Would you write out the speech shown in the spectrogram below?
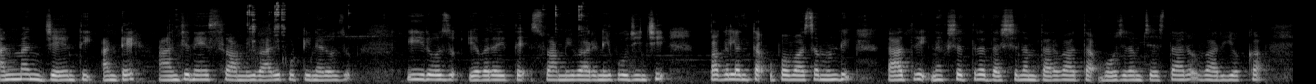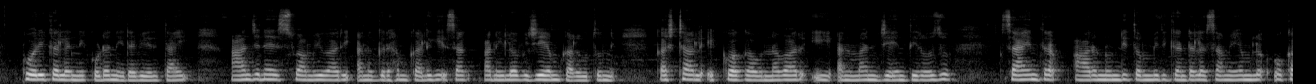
హనుమన్ జయంతి అంటే ఆంజనేయ స్వామి వారి పుట్టినరోజు. ఈరోజు ఎవరైతే స్వామివారిని పూజించి పగలంతా ఉపవాసం ఉండి రాత్రి నక్షత్ర దర్శనం తర్వాత భోజనం చేస్తారో వారి యొక్క కోరికలన్నీ కూడా నెరవేరుతాయి. ఆంజనేయ స్వామి వారి అనుగ్రహం కలిగి స పనిలో విజయం కలుగుతుంది. కష్టాలు ఎక్కువగా ఉన్నవారు ఈ హనుమాన్ జయంతి రోజు సాయంత్రం ఆరు నుండి తొమ్మిది గంటల సమయంలో ఒక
